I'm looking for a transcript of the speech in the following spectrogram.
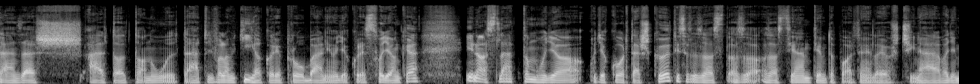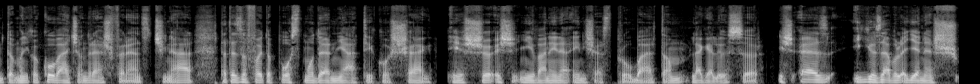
utánzás által tanul, tehát hogy valami ki akarja próbálni, hogy akkor ez hogyan kell. Én azt látom, láttam, hogy a, hogy a kortárs költészet az azt, az, az azt jelenti, amit a Partani Lajos csinál, vagy amit a, mondjuk a Kovács András Ferenc csinál. Tehát ez a fajta posztmodern játékosság, és, és nyilván én, én is ezt próbáltam legelőször. És ez igazából egyenes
